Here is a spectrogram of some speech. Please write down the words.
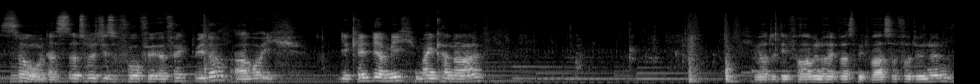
So, das ist natürlich dieser Vorführeffekt wieder, aber ich, ihr kennt ja mich, mein Kanal. Ich werde die Farbe noch etwas mit Wasser verdünnen.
